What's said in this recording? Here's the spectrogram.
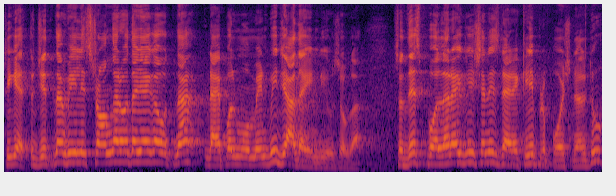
ठीक है? तो जितना व्हील स्ट्रॉन्गर होता जाएगा, उतना डायपोल मूवमेंट भी ज़्यादा इंड्यूस होगा। So this polarization is directly proportional to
